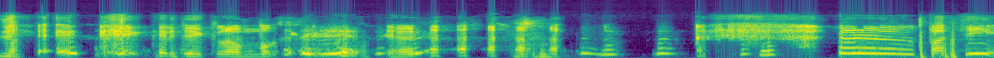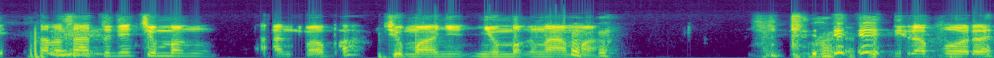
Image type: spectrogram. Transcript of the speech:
kerja kelompok. Pasti salah satunya cuma anu apa? Cuma ny- nyumbang nama di laporan.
